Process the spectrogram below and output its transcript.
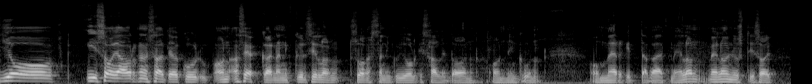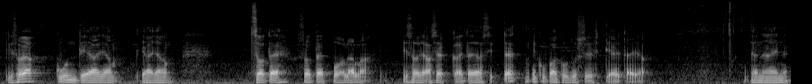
joo, isoja organisaatioita kun on asiakkaina, niin kyllä silloin Suomessa niin kuin julkishallinto on, on, niin kuin, on merkittävä. Et meillä, on, meillä on just iso, isoja kuntia ja, ja, ja sote, sote-puolella isoja asiakkaita ja sitten niin kuin vakuutusyhtiöitä ja, ja näin.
